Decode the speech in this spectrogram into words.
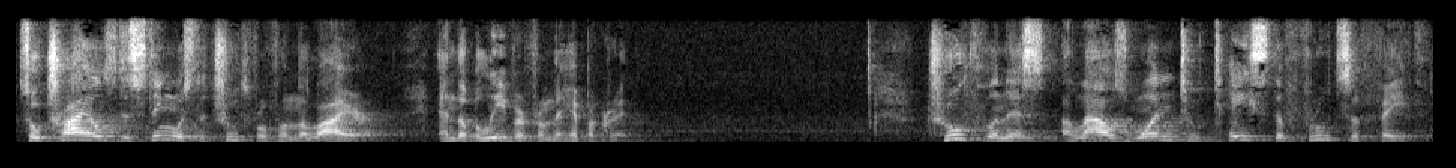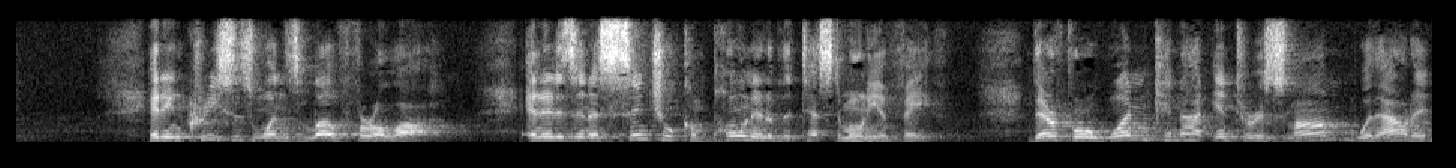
So trials distinguish the truthful from the liar and the believer from the hypocrite. Truthfulness allows one to taste the fruits of faith. It increases one's love for Allah, and it is an essential component of the testimony of faith. Therefore, one cannot enter Islam without it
